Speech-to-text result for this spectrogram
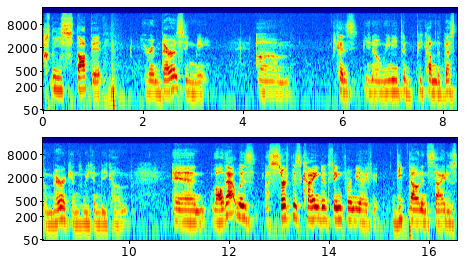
please stop it. You're embarrassing me. Um, because, you know, we need to become the best Americans we can become. And while that was a surface kind of thing for me, I feel deep down inside is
